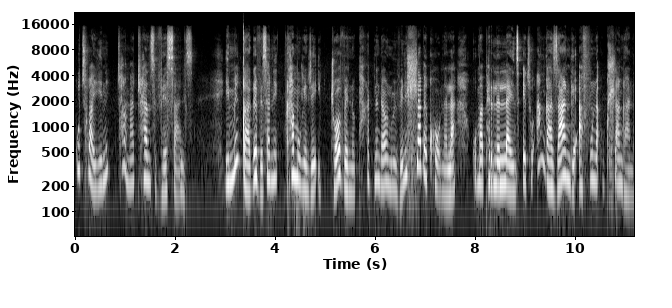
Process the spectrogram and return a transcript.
kuthiwa yini? Kuthiwa ama transversals imigqa ke vesane iqhamuke nje ijove nophakathi nendawo noma iveni ihlabe khona la kuma parallel lines ethu angazange afuna ukuhlangana.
